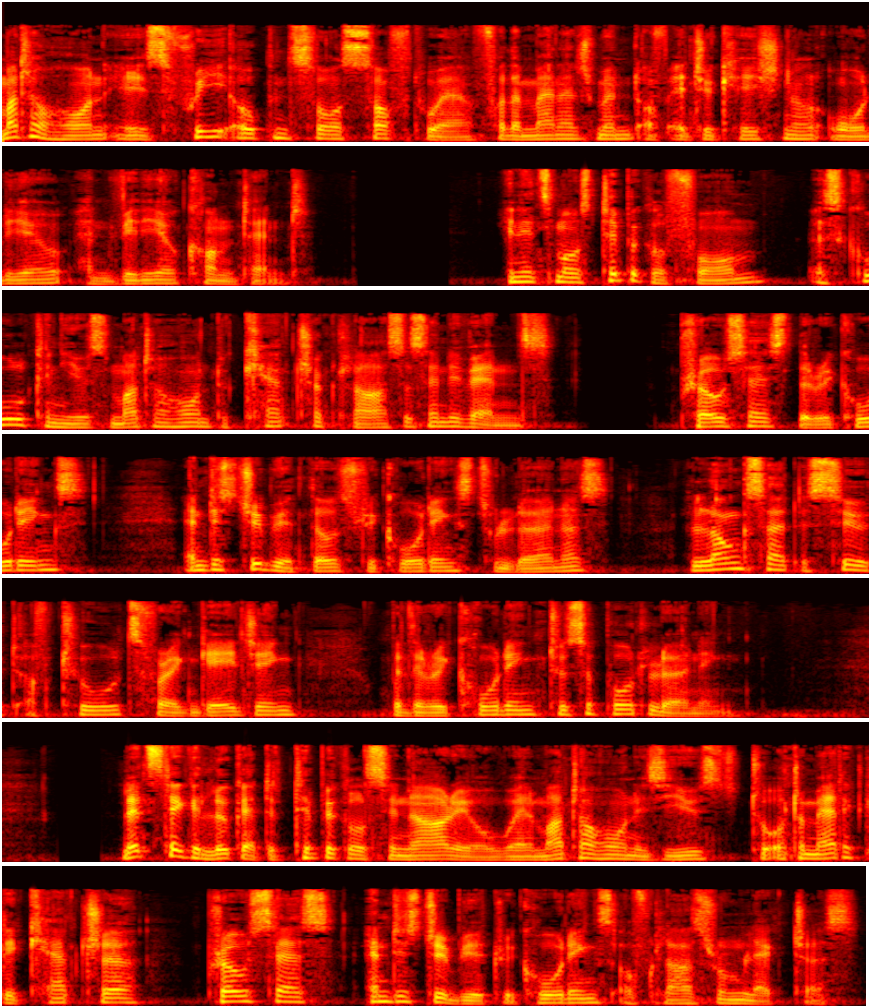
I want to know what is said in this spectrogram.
Matterhorn is free open source software for the management of educational audio and video content. In its most typical form, a school can use Matterhorn to capture classes and events, process the recordings, and distribute those recordings to learners alongside a suite of tools for engaging with the recording to support learning. Let's take a look at a typical scenario where Matterhorn is used to automatically capture, process, and distribute recordings of classroom lectures.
